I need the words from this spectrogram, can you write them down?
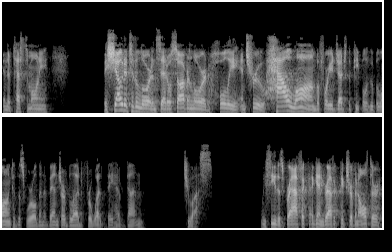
in their testimony. They shouted to the Lord and said, O sovereign Lord, holy and true, how long before you judge the people who belong to this world and avenge our blood for what they have done to us? We see this graphic, again, graphic picture of an altar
